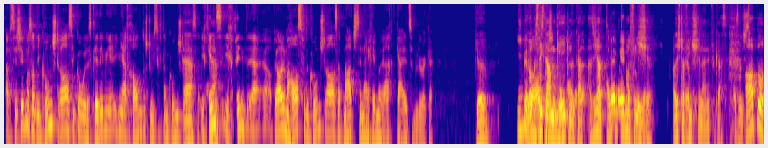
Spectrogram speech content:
Aber es ist immer so die Kunststraße-Goal. Es sieht irgendwie einfach anders aus auf dem Kunststraße. Ja. Ich finde, ja. ich find, äh, bei allem Hass von der Kunststraße, die Matches sind eigentlich immer recht geil zu schauen. Ja. ja aber es liegt auch am Gegner, gell? Es ist halt wenn wir immer fliegen. Das ist der ja. Fische, nicht vergessen. Aber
